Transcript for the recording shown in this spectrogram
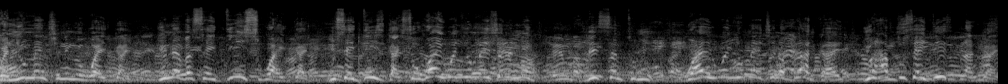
When you're mentioning a white guy, you never say this white guy. You say this guy. So why when you mention a nigger, listen to me. Why when you mention a black guy, you have to say this black guy?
